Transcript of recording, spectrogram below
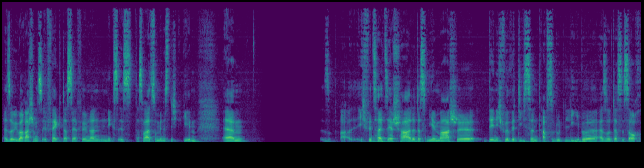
Also Überraschungseffekt, dass der Film dann nichts ist, das war zumindest nicht gegeben. Ähm, äh, ich finde es halt sehr schade, dass Neil Marshall, den ich für The Decent absolut liebe, also das ist auch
